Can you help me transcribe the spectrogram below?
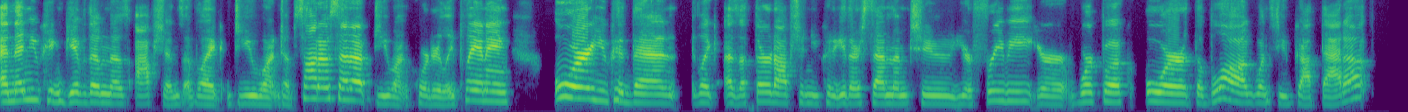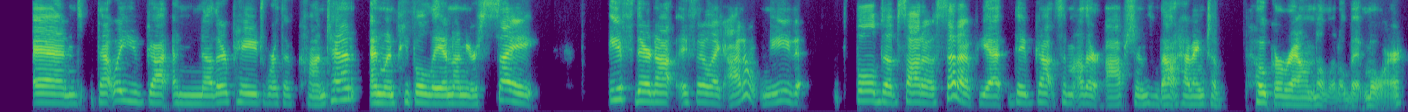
And then you can give them those options of like do you want Dubsado setup do you want quarterly planning? Or you could then like as a third option you could either send them to your freebie your workbook or the blog once you've got that up. And that way you've got another page worth of content. And when people land on your site, if they're not, if they're like, I don't need full Dubsado setup yet, they've got some other options without having to poke around a little bit more.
